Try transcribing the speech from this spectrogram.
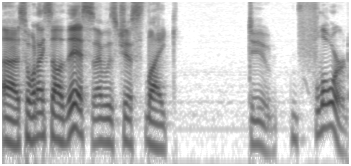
Uh, so when I saw this, I was just like, dude, floored.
